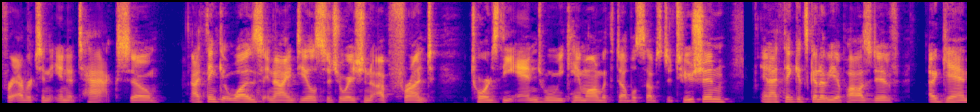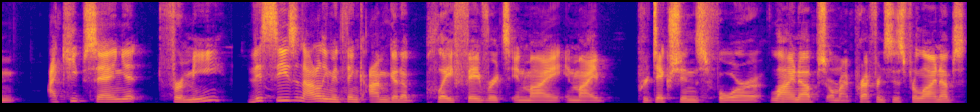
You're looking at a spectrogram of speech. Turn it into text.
for Everton in attack. So I think it was an ideal situation up front towards the end when we came on with double substitution. And I think it's going to be a positive. Again, I keep saying it for me this season. I don't even think I'm going to play favorites in my in my predictions for lineups or my preferences for lineups.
